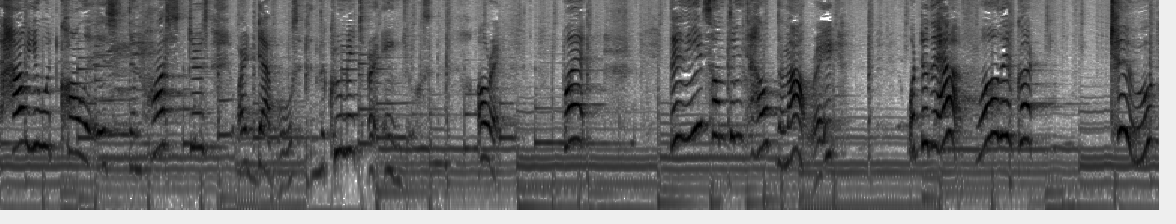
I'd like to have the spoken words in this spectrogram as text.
how you would call it is the imposters are devils, the crewmates are angels. Alright, but they need something to help them out, right? What do they have? Well, they've got two,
